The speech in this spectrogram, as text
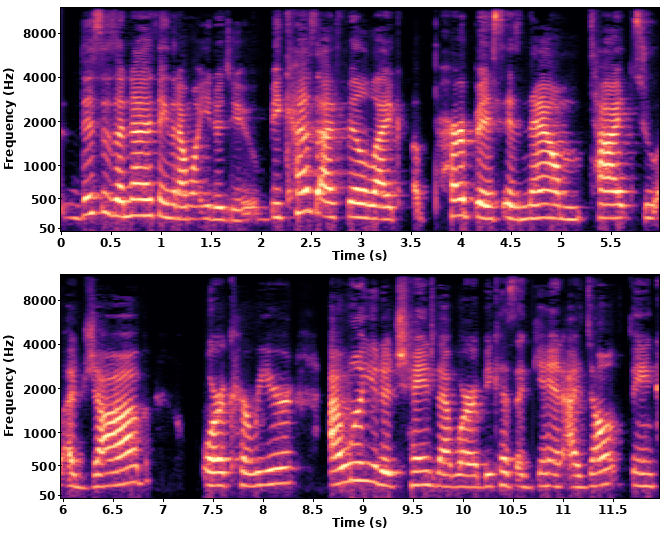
this is another thing that I want you to do. Because I feel like a purpose is now tied to a job or a career. I want you to change that word because again, I don't think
